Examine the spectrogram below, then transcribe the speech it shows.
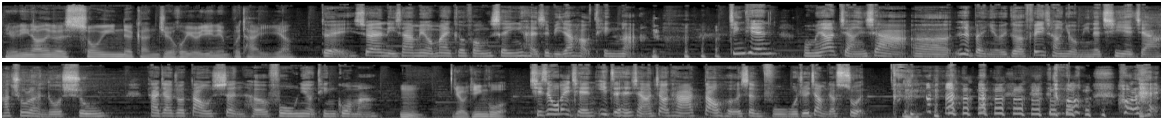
你会听到那个收音的感觉会有一点点不太一样。对，虽然李莎没有麦克风，声音还是比较好听啦。今天我们要讲一下，呃，日本有一个非常有名的企业家，他出了很多书，他叫做稻盛和夫，你有听过吗？嗯。有听过，其实我以前一直很想要叫他稻和盛夫，我觉得这样比较顺。后，后来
